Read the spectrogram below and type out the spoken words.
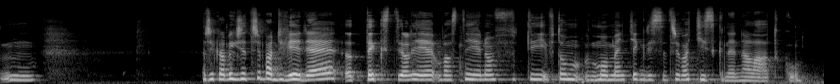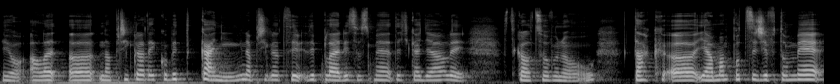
Um, Řekla bych, že třeba 2D textil je vlastně jenom v, tý, v tom momentě, kdy se třeba tiskne na látku. Jo, ale uh, například jakoby tkaní, například ty, ty plédy, co jsme teďka dělali s kalcovnou, tak uh, já mám pocit, že v tom je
